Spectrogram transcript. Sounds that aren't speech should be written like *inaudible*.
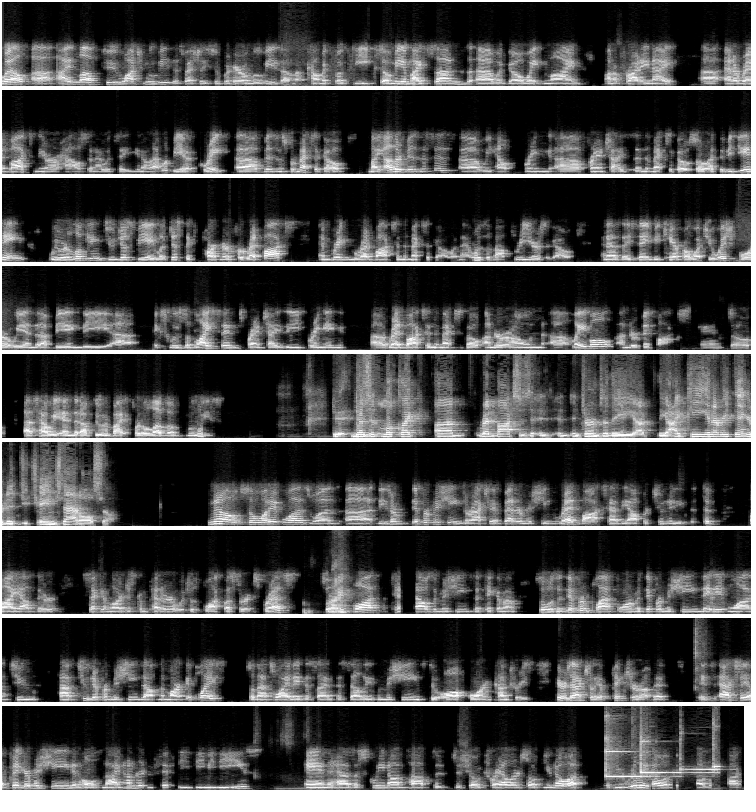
Well, uh, I love to watch movies, especially superhero movies. I'm a comic book geek. So me and my sons uh, would go wait in line on a Friday night uh, at a Redbox near our house, and I would say, you know, that would be a great uh, business for Mexico. My other businesses, uh, we help bring uh, franchises into Mexico. So at the beginning, we were looking to just be a logistics partner for Redbox and bring Redbox into Mexico, and that was about three years ago. And as they say, be careful what you wish for. We ended up being the uh, exclusive license franchisee, bringing uh, Redbox into Mexico under our own uh, label, under Vidbox. And so that's how we ended up doing it by for the love of movies. Does it look like um, Redbox is in, in, terms of the uh, the IP and everything, or did you change that also? No, so what it was was uh, these are different machines, or actually a better machine. Redbox had the opportunity to, to buy out their second largest competitor, which was Blockbuster Express. So right. they bought 10,000 machines to take them out. So it was a different platform, a different machine. They didn't want to have two different machines out in the marketplace. So that's why they decided to sell these machines to all foreign countries. Here's actually a picture of it. It's actually a bigger machine. It holds 950 DVDs, and it has a screen on top to, to show trailers. So if you know a, if you really know a, a, a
